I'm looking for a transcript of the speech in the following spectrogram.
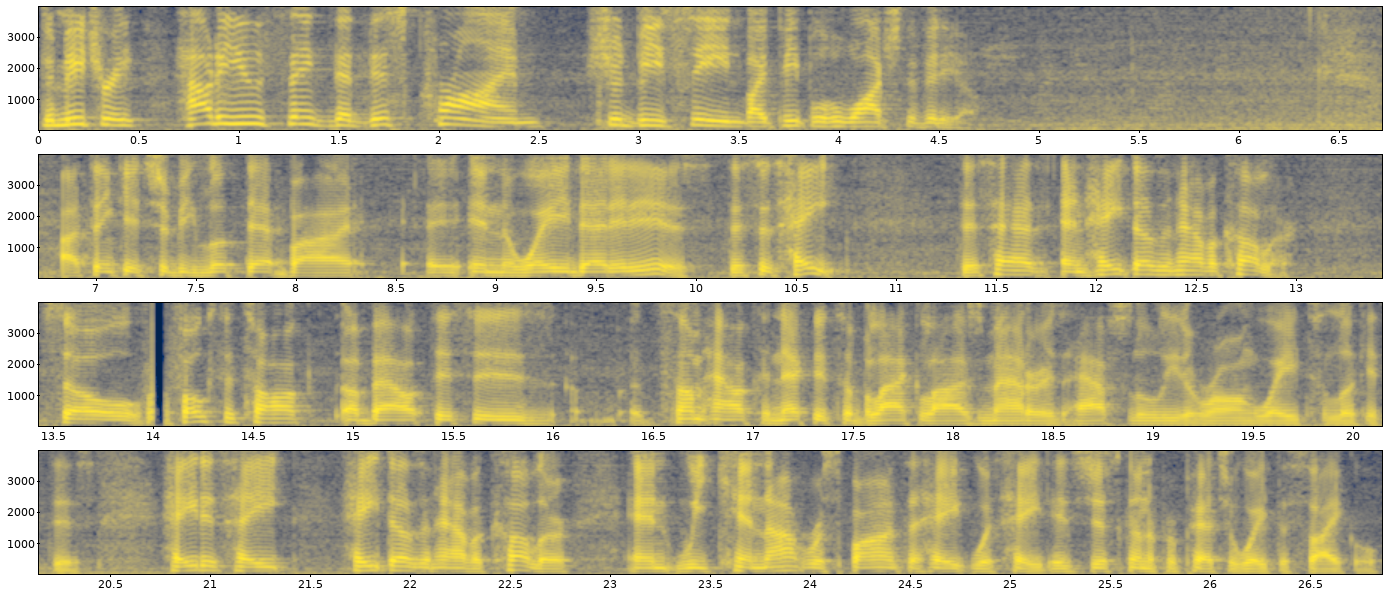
Dimitri, how do you think that this crime should be seen by people who watch the video? I think it should be looked at by in the way that it is. This is hate. This has and hate doesn't have a color. So for folks to talk about this is somehow connected to Black Lives Matter is absolutely the wrong way to look at this. Hate is hate. Hate doesn't have a color, and we cannot respond to hate with hate. It's just going to perpetuate the cycle.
